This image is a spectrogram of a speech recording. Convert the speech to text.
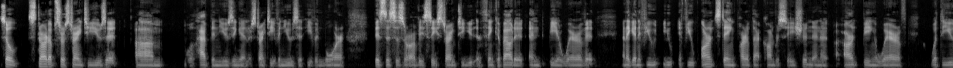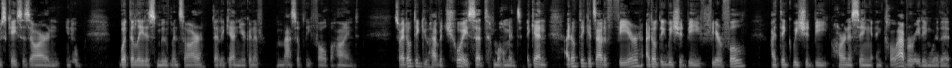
So startups are starting to use it. Um, well, have been using it and are starting to even use it even more. Businesses are obviously starting to think about it and be aware of it. And again, if you, you if you aren't staying part of that conversation and uh, aren't being aware of what the use cases are and you know what the latest movements are, then again you're going to massively fall behind. So I don't think you have a choice at the moment. Again, I don't think it's out of fear. I don't think we should be fearful. I think we should be harnessing and collaborating with it.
